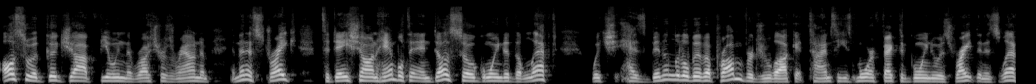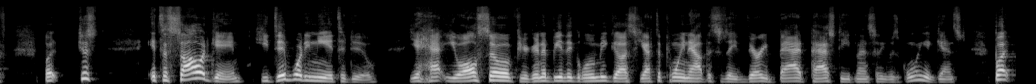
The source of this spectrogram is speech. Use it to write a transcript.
Also a good job feeling the rushers around him, and then a strike to DaeSean Hamilton, and does so going to the left which has been a little bit of a problem for Drew Lock at times. He's more effective going to his right than his left, but just it's a solid game. He did what he needed to do. You have you also, if you're going to be the gloomy Gus, you have to point out this is a very bad pass defense that he was going against. But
